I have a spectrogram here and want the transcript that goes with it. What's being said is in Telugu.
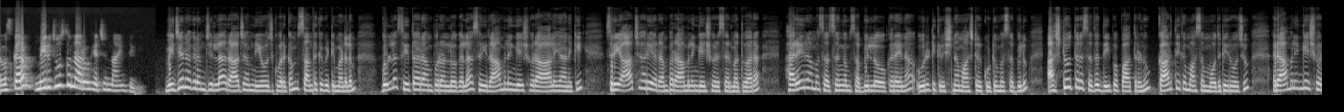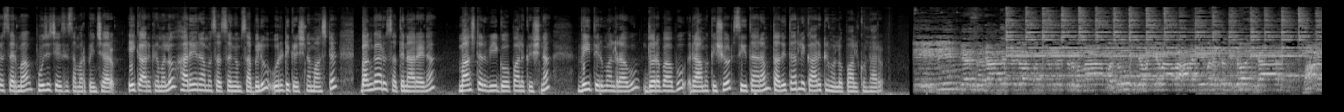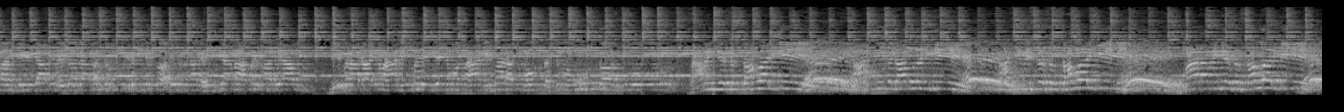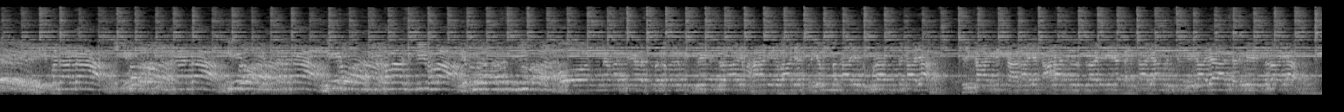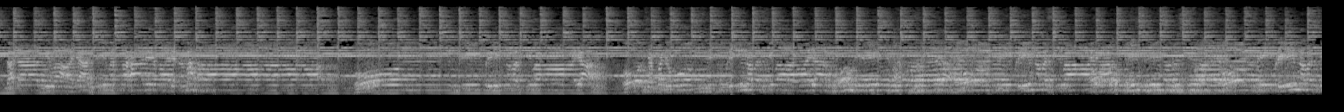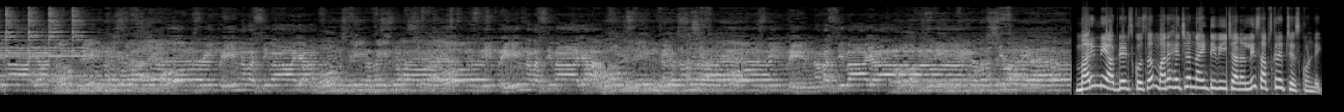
నమస్కారం. మీరు చూస్తున్నారు హెచ్ఎన్ నైన్ టీవీ విజయనగరం జిల్లా రాజాం నియోజకవర్గం సంతకవిటి మండలం గుళ్ళ సీతారాంపురంలో గల శ్రీ రామలింగేశ్వర ఆలయానికి శ్రీ ఆచార్య రంప రామలింగేశ్వర శర్మ ద్వారా హరేరామ సత్సంగం సభ్యుల్లో ఒకరైన ఉరిటి కృష్ణ మాస్టర్ కుటుంబ సభ్యులు అష్టోత్తర శత దీప పాత్రను కార్తీక మాసం మొదటి రోజు రామలింగేశ్వర శర్మ పూజ చేసి సమర్పించారు. ఈ కార్యక్రమంలో హరేరామ సత్సంగం సభ్యులు Uriti Krishna master Bangaru Satyanarayana master V Gopalakrishna V Tirumalarao Dorababu Ramakishore Sitaram తదితరులు ఈ కార్యక్రమంలో పాల్గొన్నారు. రామలింగేశ్వర స్వామి వారికి కార్తీక దామోదరికి विश्वेश्वराय महादेवाय त्र्यंबकाय सुप्रांतकाय त्रिकाग्निकालाय कालाग्निरुद्राय कंकाय मृत्युंजयाय सर्वेश्वराय सदाशिवाय श्रीमन्महादेवाय नमः। ओम श्री प्रीम नमः शिवाय ओम चपट ओम श्री प्रीम नमः शिवाय ओम श्री नमः शिवाय ओम श्री प्रीम नमः शिवाय ओम श्री प्रीम శివాయ. ఓం శ్రీ నమ శివాయ. ఓం శ్రీ హ్రీం నమ శివాయ. ఓం శ్రీ నమ శివాయ. ఓం శ్రీ హ్రీం నమ శివాయ. ఓం శ్రీ నమ శివాయ. మరిన్ని అప్డేట్స్ కోసం మన హెచ్ఎన్ నైన్ టీవీ ఛానల్ని సబ్స్క్రైబ్ చేసుకోండి.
